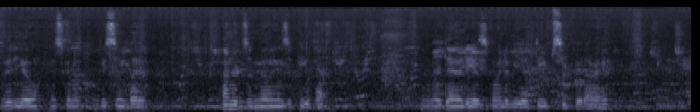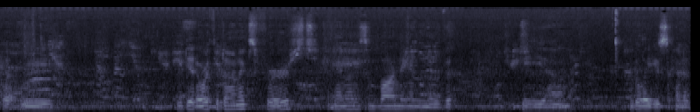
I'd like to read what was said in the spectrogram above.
video is going to be seen by hundreds of millions of people. And your identity is going to be a deep secret, alright? But we we did orthodontics first, and then some bonding and the, the um, glaze kind of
